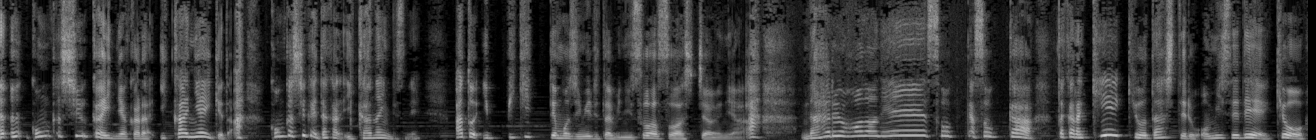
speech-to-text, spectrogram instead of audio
ん婚活集会やから行かにゃいけど、あ、婚活集会だから行かないんですね。あと一匹って文字見るたびにそわそわしちゃうにゃ。あ、なるほどね。そっかそっか。だからケーキを出してるお店で今日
